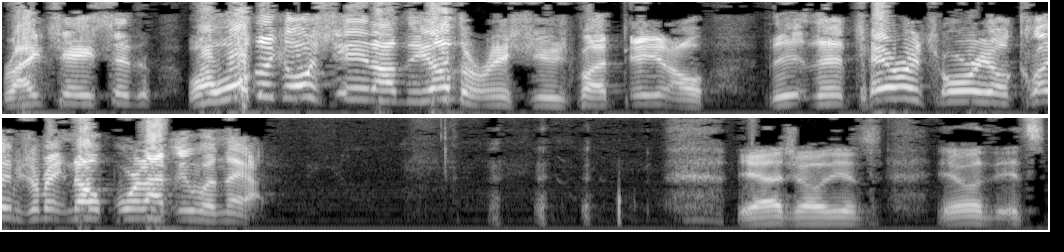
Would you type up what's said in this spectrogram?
Right, Jason? Well, we'll negotiate on the other issues, but, you know, the, the territorial claims are made. Nope, we're not doing that. yeah, Joe, it's, you know, it's,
